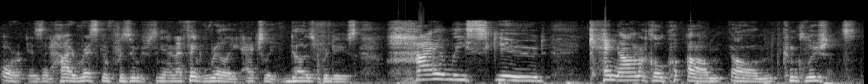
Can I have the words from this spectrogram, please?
or is at high risk of producing and i think really actually does produce highly skewed canonical um, um, conclusions.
